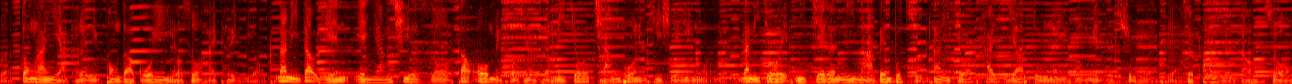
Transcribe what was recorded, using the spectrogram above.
了。东南亚可能你碰到。国语有时候还可以用，那你到演演洋气的时候，到欧美国家的时候，你就会强迫你去学英文，那你就会你觉得你哪边不足，那你就开始要读那一方面的书了。这样，这八年当中，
